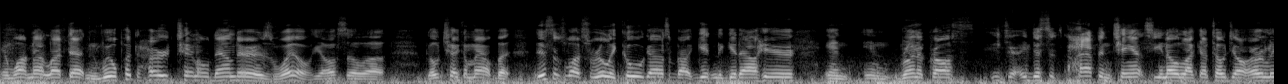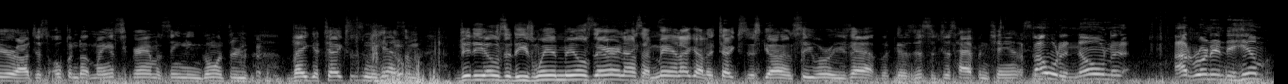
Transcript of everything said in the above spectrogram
and whatnot like that. And we'll put her channel down there as well, y'all. So uh, go check them out. But this is what's really cool, guys, about getting to get out here and and run across each. This is happen chance, you know. Like I told y'all earlier, I just opened up my Instagram and seen him going through Vega, Texas, and he had some videos of these windmills there, and I said, man, I gotta text this guy and see where he's at because this is just happen chance. If I would have known that I'd run into him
